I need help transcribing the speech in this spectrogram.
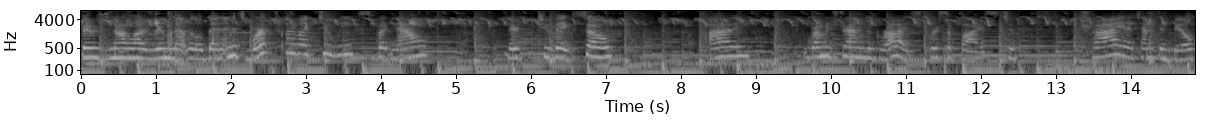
there's not a lot of room in that little bin and it's worked for like two weeks, but now they're too big. So I rummaged around in the garage for supplies to try and attempt to build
